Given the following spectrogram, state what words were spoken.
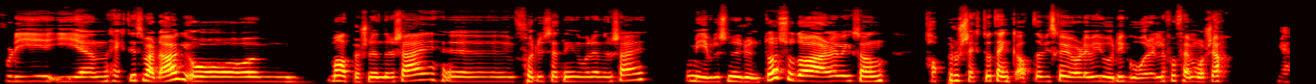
Fordi i en hektisk hverdag og matbørsen endrer seg, eh, forutsetningene våre endrer seg, omgivelsene rundt oss, og da er det liksom tatt prosjektet å tenke at vi skal gjøre det vi gjorde i går eller for fem år siden. Ja.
